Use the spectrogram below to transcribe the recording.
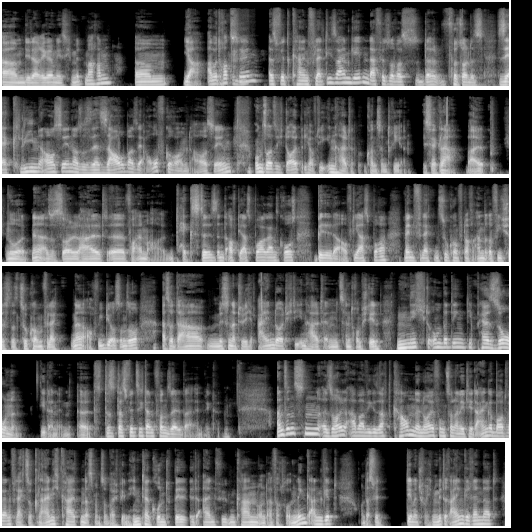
ähm, die da regelmäßig mitmachen. Ähm, ja, aber trotzdem, mhm. es wird kein Flat Design geben. Dafür sowas, dafür soll es sehr clean aussehen, also sehr sauber, sehr aufgeräumt aussehen und soll sich deutlich auf die Inhalte konzentrieren. Ist ja klar, weil nur, ne, also es soll halt äh, vor allem Texte sind auf Diaspora ganz groß, Bilder auf Diaspora. Wenn vielleicht in Zukunft noch andere Features dazukommen, vielleicht ne, auch Videos und so. Also da müssen natürlich eindeutig die Inhalte im Zentrum stehen, nicht unbedingt die Personen, die dann im, äh, das, das wird sich dann von selber entwickeln. Ansonsten soll aber, wie gesagt, kaum eine neue Funktionalität eingebaut werden. Vielleicht so Kleinigkeiten, dass man zum Beispiel ein Hintergrundbild einfügen kann und einfach so einen Link angibt. Und das wird dementsprechend mit reingerendert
